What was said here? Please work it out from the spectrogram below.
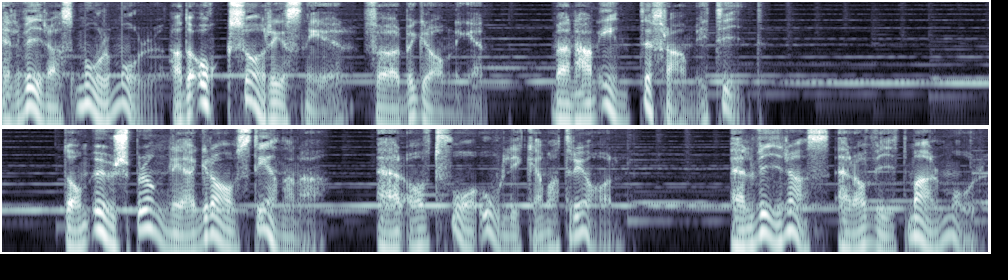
Elviras mormor hade också rest ner för begravningen men han inte fram i tid. De ursprungliga gravstenarna är av två olika material. Elviras är av vit marmor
